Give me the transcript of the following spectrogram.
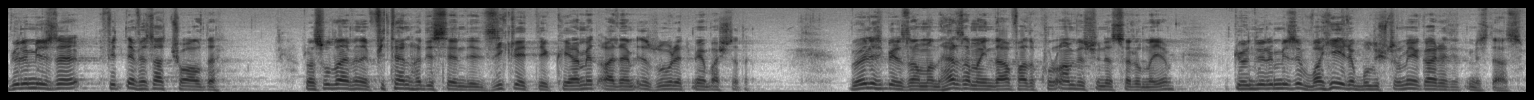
Günümüzde fitne fesat çoğaldı. Resulullah Efendimiz fiten hadislerinde zikrettiği kıyamet aleminde zuhur etmeye başladı. Böyle bir zaman her zaman daha fazla Kur'an ve sünnet sarılmayı, gönlümüzü vahiy ile buluşturmaya gayret etmemiz lazım.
